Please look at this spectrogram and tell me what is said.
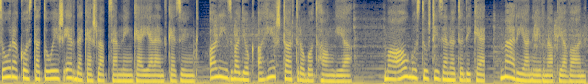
Szórakoztató és érdekes lapszemlénkkel jelentkezünk. Alíz vagyok, a hírstart robot hangja. Ma augusztus 15-e, Mária névnapja van.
